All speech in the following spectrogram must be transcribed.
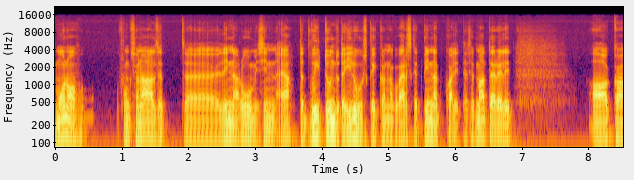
monofunktsionaalset äh, linnaruumi sinna, jah, ta võib tunduda ilus, kõik on nagu värsked pinnad, kvaliteetsed materjalid, aga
